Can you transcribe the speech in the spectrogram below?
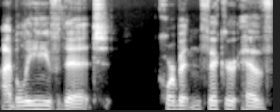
I believe that Corbett and Fikkert have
